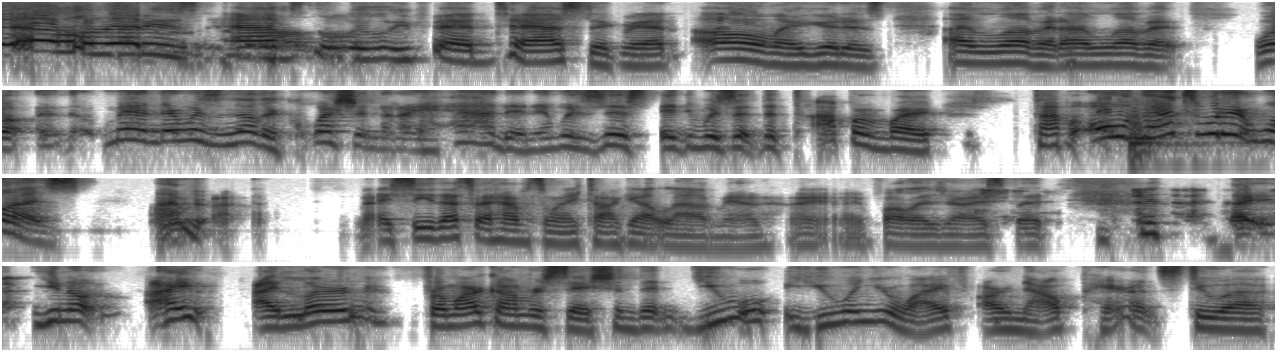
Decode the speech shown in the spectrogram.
oh, that is absolutely fantastic, man. Oh my goodness. I love it. I love it. Well, man, there was another question that I had, and it was this. It was at the top of my top. Of, oh, that's what it was. I'm. I see. That's what happens when I talk out loud, man. I, I apologize, but I, you know, I I learned from our conversation that you you and your wife are now parents to a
